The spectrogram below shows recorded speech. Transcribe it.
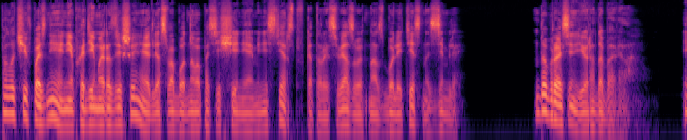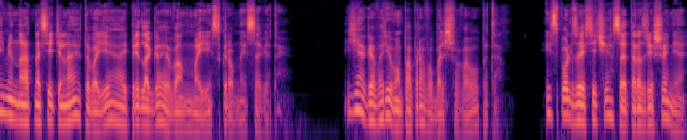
получив позднее необходимое разрешение для свободного посещения министерств, которые связывают нас более тесно с землей». Добрая сеньора добавила. Именно относительно этого я и предлагаю вам мои скромные советы. Я говорю вам по праву большого опыта. Используя сейчас это разрешение,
